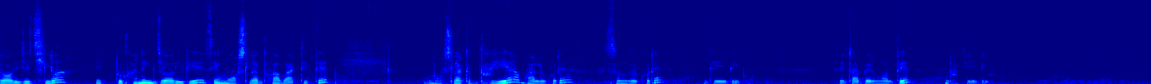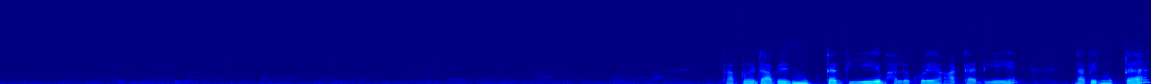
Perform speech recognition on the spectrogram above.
জল যে ছিল একটুখানি জল দিয়ে সেই মশলা ধোয়া বাটিতে মশলাটা ধুয়ে ভালো করে সুন্দর করে দিয়ে দিব। সেই ডাবের মধ্যে ঢুকিয়ে দিব। তারপরে ডাবের মুখটা দিয়ে ভালো করে আটা দিয়ে ডাবের মুখটা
